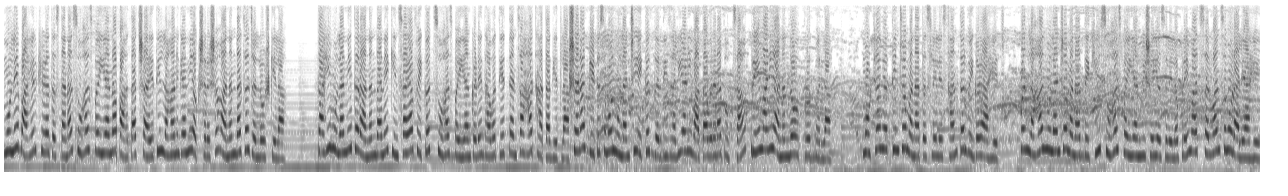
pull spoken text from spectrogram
मुले बाहेर खेळत असताना सुहास भैयांना पाहताच शाळेतील लहानग्यांनी अक्षरशः आनंदाचा जल्लोष केला. काही मुलांनी तर आनंदाने किंचाळ्या फेकत सुहास भैयांकडे धावत येत त्यांचा हात हातात घेतला. क्षणात गेटसमोर मुलांची एकच गर्दी झाली आणि वातावरणात उत्साह प्रेम आणि आनंद उत्प्रोत भरला. मोठ्या व्यक्तींच्या मनात असलेले स्थान तर वेगळं आहेच पण लहान मुलांच्या मनात देखील सुहास भैयांविषयी असलेलं प्रेम आज सर्वांसमोर आले आहे.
